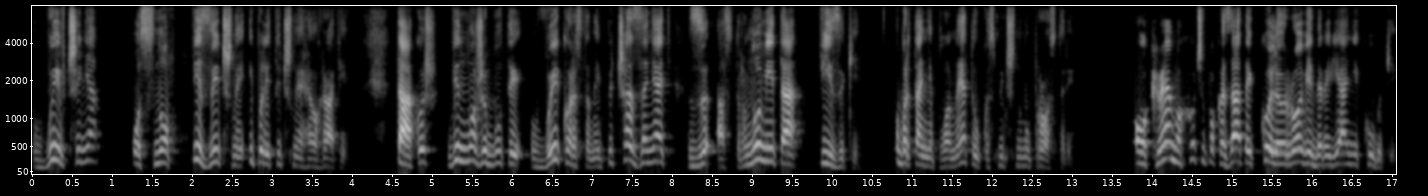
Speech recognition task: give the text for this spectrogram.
вивчення основ фізичної і політичної географії. Також він може бути використаний під час занять з астрономії та фізики, обертання планети у космічному просторі. Окремо хочу показати кольорові дерев'яні кубики.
